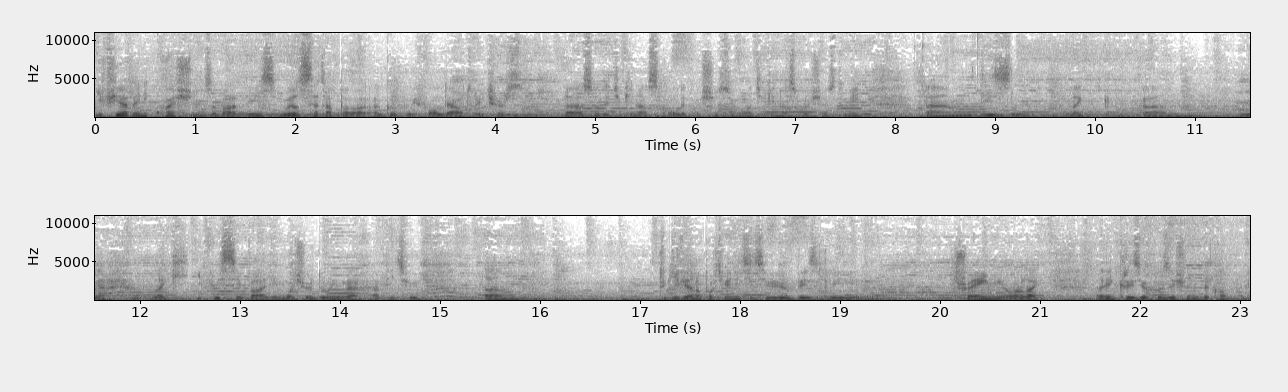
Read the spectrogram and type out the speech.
If you have any questions about this we'll set up a, a group with all the outreachers uh, so that you can ask all the questions you want. You can ask questions to me. Um, this like um, we're ha- like if we see value in what you're doing we're happy to um, to give you an opportunity to basically uh, train you or like uh, increase your position in the company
